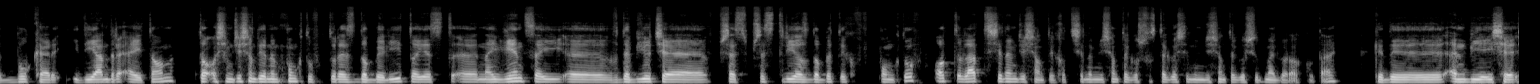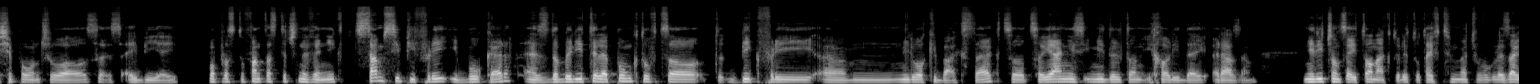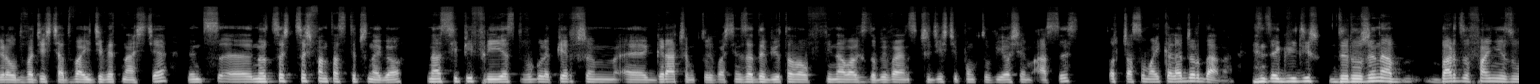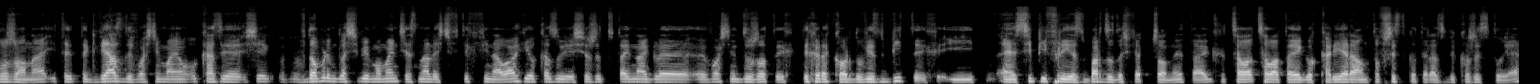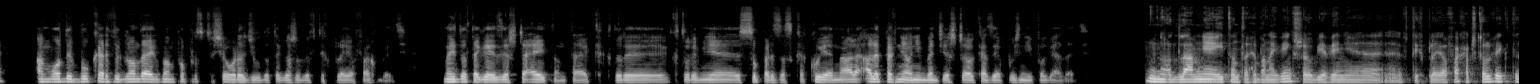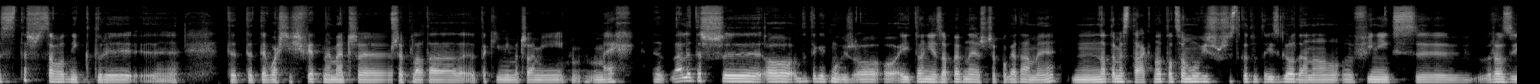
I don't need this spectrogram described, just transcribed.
Booker i DeAndre Ayton to 81 punktów, które zdobyli, to jest e, najwięcej e, w debiucie przez, przez trio zdobytych punktów od lat 70., od 76-77 roku, tak? Kiedy NBA się, się połączyło z, z ABA po prostu fantastyczny wynik. Sam CP3 i Booker e, zdobyli tyle punktów, co Big Free um, Milwaukee Bucks, tak? Co, co Janis i Middleton i Holiday razem nie licząc Ejtona, który tutaj w tym meczu w ogóle zagrał 22 i 19, więc e, no coś, coś fantastycznego. Na CP3 jest w ogóle pierwszym e, graczem, który właśnie zadebiutował w finałach, zdobywając 30 punktów i 8 asyst od czasu Michaela Jordana. Więc jak widzisz, drużyna bardzo fajnie złożona i te, te gwiazdy właśnie mają okazję się w dobrym dla siebie momencie znaleźć w tych finałach i okazuje się, że tutaj nagle e, właśnie dużo tych, tych rekordów jest bitych i e, CP3 jest bardzo doświadczony, tak, cała, cała ta jego kariera, on to wszystko teraz wykorzystuje, a młody Booker wygląda jakby on po prostu się urodził do tego, żeby w tych playoffach być. No i do tego jest jeszcze Ayton, tak, który, który mnie super zaskakuje, no ale, ale pewnie o nim będzie jeszcze okazja później pogadać. No, dla mnie Ayton to chyba największe objawienie w tych playoffach, aczkolwiek to jest też zawodnik, który e, te, te, te właśnie świetne mecze przeplata takimi meczami mech, no, ale też e, o, tak jak mówisz, o, o Aytonie zapewne jeszcze pogadamy. Natomiast tak, no to co mówisz, wszystko tutaj zgoda. No, Phoenix, e, roz,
